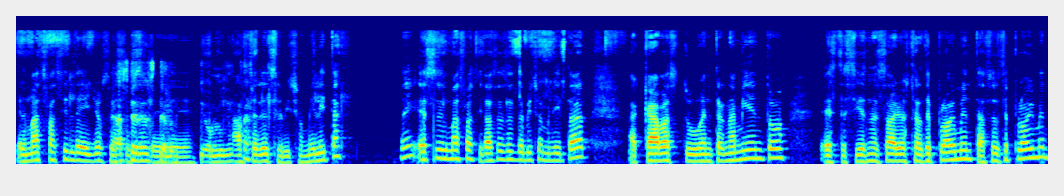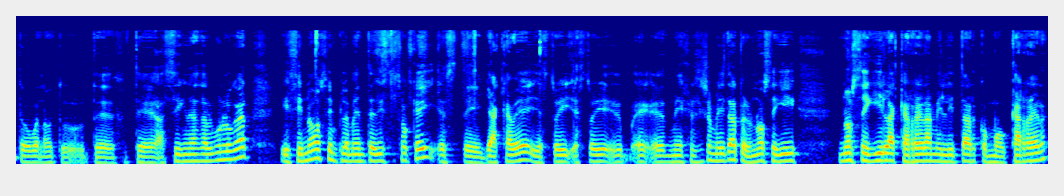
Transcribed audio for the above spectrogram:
el más fácil de ellos es hacer, el, este, hacer el servicio militar. Ese es el más fácil. Haces el servicio militar, acabas tu entrenamiento, este, si es necesario hacer deployment, haces deployment, o bueno, tú te, asignas a algún lugar, y si no, simplemente dices, ok, este, ya acabé y estoy, estoy eh, en mi ejercicio militar, pero no seguí, no seguí la carrera militar como carrera.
